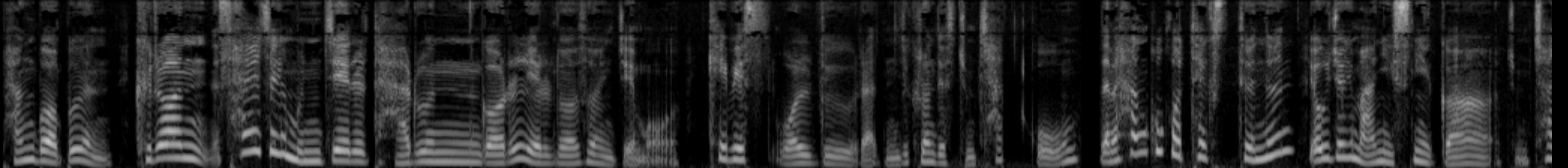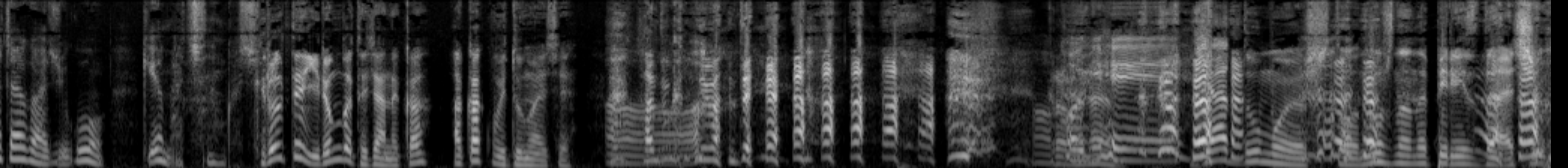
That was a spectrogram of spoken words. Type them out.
방법은 그런 사회적인 문제를 다룬 거를 예를 들어서 이제 뭐 KBS 월드라든지 그런 데서 좀 찾고 그다음에 한국어 텍스트는 여기저기 많이 있으니까 좀 찾아가지고 끼워 맞추는 거죠. 그럴 때 이런 거 되지 않을까? 아까 그 두마이제. 어, 한국님한테 어, 그러면은- 거기에 Я думаю, что нужно на пересдачу.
